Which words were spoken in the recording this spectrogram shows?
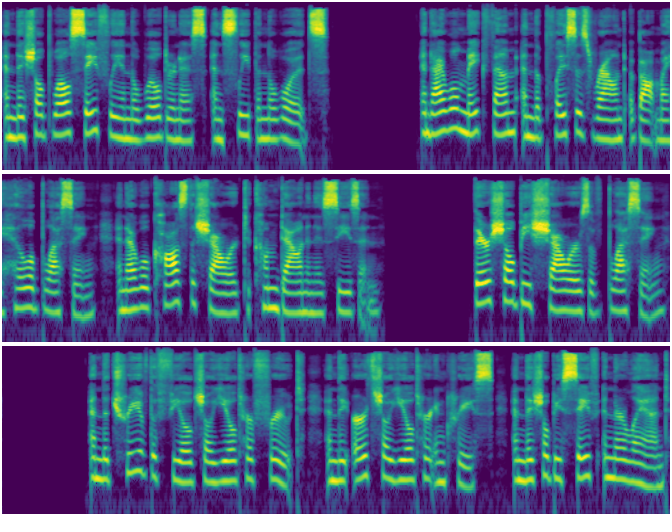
and they shall dwell safely in the wilderness and sleep in the woods. And I will make them and the places round about my hill a blessing, and I will cause the shower to come down in his season. There shall be showers of blessing and the tree of the field shall yield her fruit, and the earth shall yield her increase, and they shall be safe in their land,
